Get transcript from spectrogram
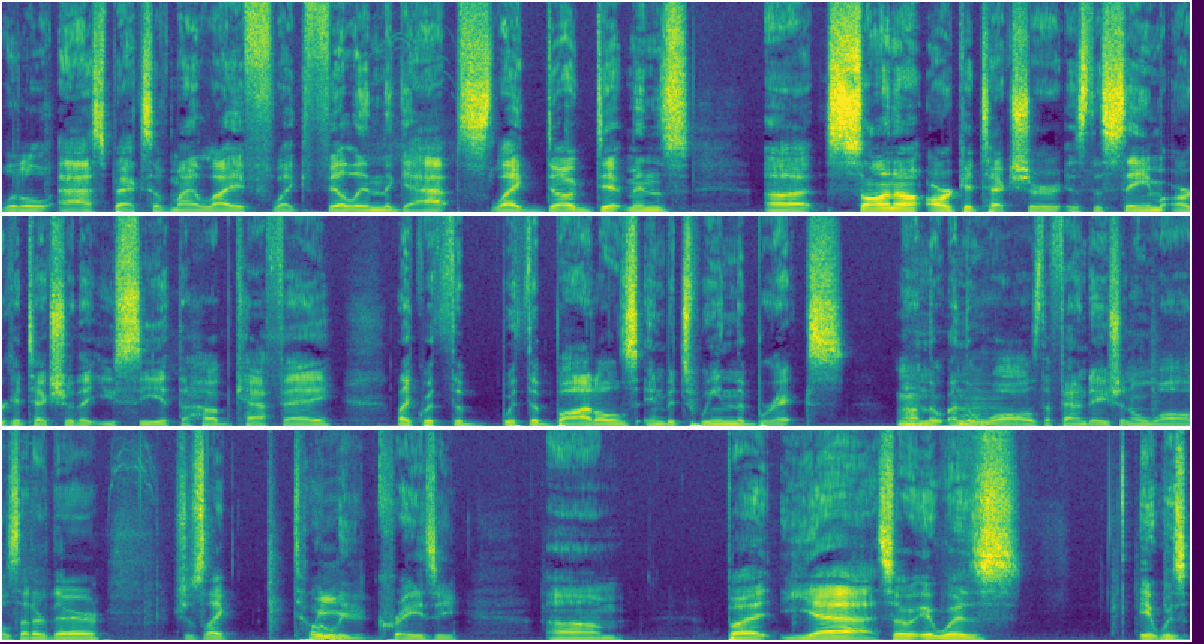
little aspects of my life like fill in the gaps. Like Doug Dittman's uh, sauna architecture is the same architecture that you see at the Hub Cafe, like with the with the bottles in between the bricks on Mm. the on the Hmm. walls, the foundational walls that are there. It's just like totally Weird. crazy. Um, but yeah, so it was it was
